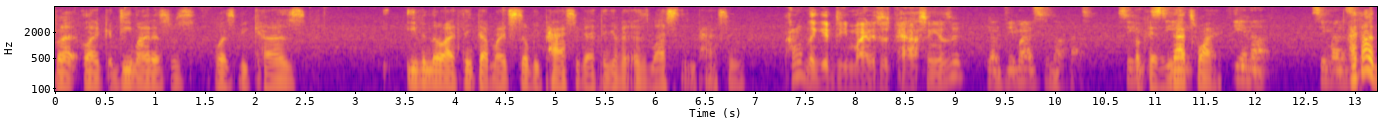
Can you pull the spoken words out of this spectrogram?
But like a D minus was was because even though I think that might still be passing, I think of it as less than passing. I don't think a D minus is passing, is it? No, D minus is not passing. C, Okay, C, then that's why. D and up. C minus. I thought,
